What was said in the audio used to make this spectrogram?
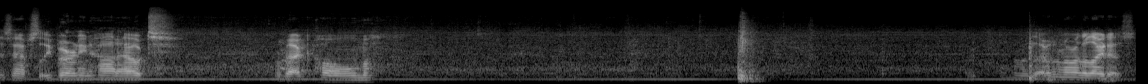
Is absolutely burning hot out. We're back home. I don't know where the- light is.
